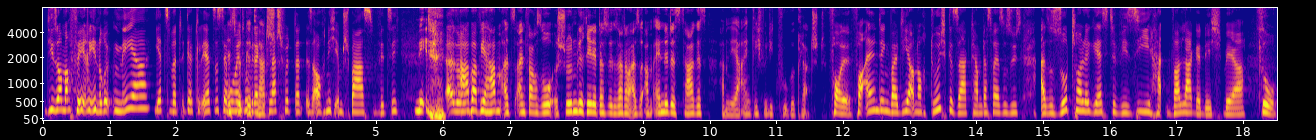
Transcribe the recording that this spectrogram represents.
die Sommerferien rücken näher. Jetzt wird, jetzt ist der Es Moment, wo wird wieder geklatscht. geklatscht wird. Das ist auch nicht im Spaß witzig. Nee, Also- aber wir haben als einfach so schön geredet, dass wir gesagt haben, also am Ende des Tages haben die ja eigentlich für die Crew geklatscht. Voll. Vor allen Dingen, weil die ja auch noch durchgesagt haben, das war ja so süß. Also so tolle Gäste wie sie hatten wir lange nicht mehr. So.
